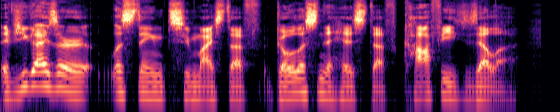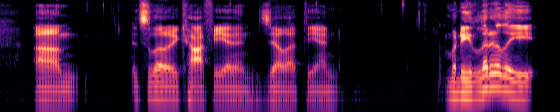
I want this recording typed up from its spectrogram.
if you guys are listening to my stuff, go listen to his stuff. Coffee Zilla. Um, it's literally coffee and then Zilla at the end. But he literally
